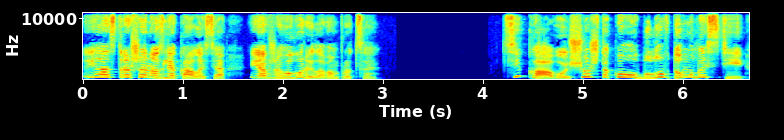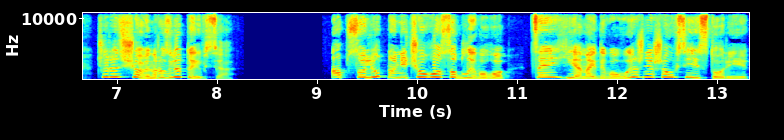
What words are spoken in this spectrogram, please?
Я страшенно злякалася, я вже говорила вам про це. Цікаво, що ж такого було в тому листі, через що він розлютився? Абсолютно нічого особливого. Це і є найдивовижніше у всій історії.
